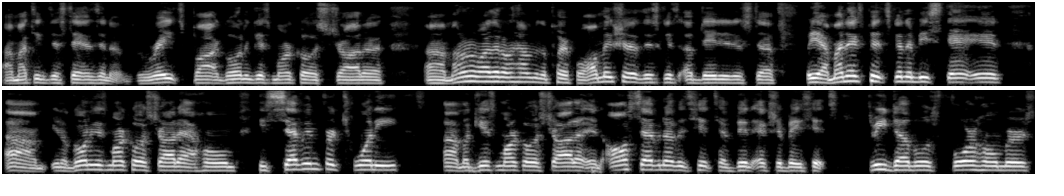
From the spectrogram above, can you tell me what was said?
Um, I think this Stan's in a great spot going against Marco Estrada. Um, I don't know why they don't have him in the player pool. I'll make sure that this gets updated and stuff. But yeah, my next pick's gonna be Stanton. Um, you know, going against Marco Estrada at home. He's seven for twenty um, against Marco Estrada, and all seven of his hits have been extra base hits. Three doubles, four homers.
